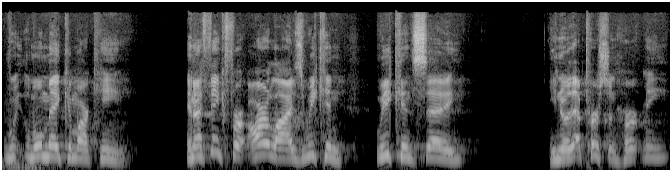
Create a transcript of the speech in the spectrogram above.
we, we'll make him our king. And I think for our lives, we can, we can say, You know, that person hurt me.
